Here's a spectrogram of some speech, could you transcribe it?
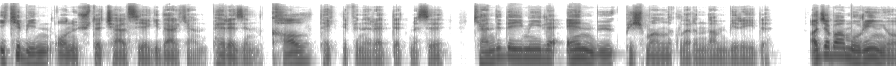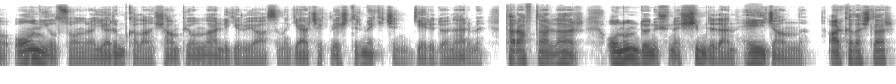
2013'te Chelsea'ye giderken Perez'in kal teklifini reddetmesi kendi deyimiyle en büyük pişmanlıklarından biriydi. Acaba Mourinho 10 yıl sonra yarım kalan Şampiyonlar Ligi rüyasını gerçekleştirmek için geri döner mi? Taraftarlar onun dönüşüne şimdiden heyecanlı. Arkadaşlar,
